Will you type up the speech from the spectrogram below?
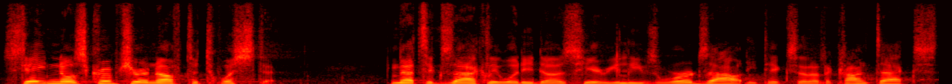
Satan knows Scripture enough to twist it. And that's exactly what he does here. He leaves words out, he takes it out of context.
